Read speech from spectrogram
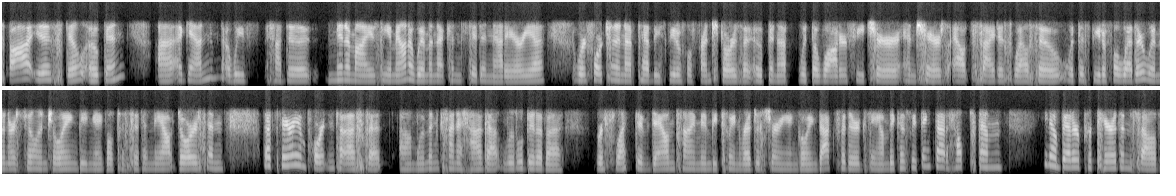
spa is still open. Uh, again, we've had to minimize the amount of women that can sit in that area. We're fortunate enough to have these beautiful French doors that open up with the water feature and chairs outside as well. So, with this beautiful weather, women are still enjoying being able to sit in the outdoors. And that's very important to us that um, women kind of have that little bit of a reflective downtime in between registering and going back for their exam because we think that helps them you know, better prepare themselves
